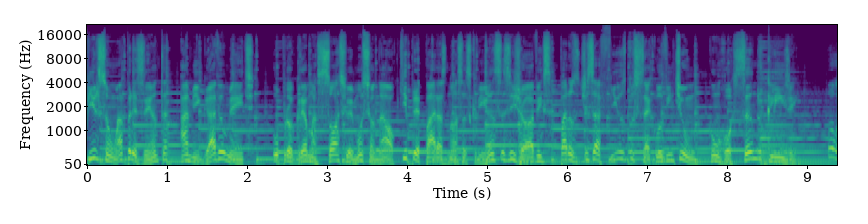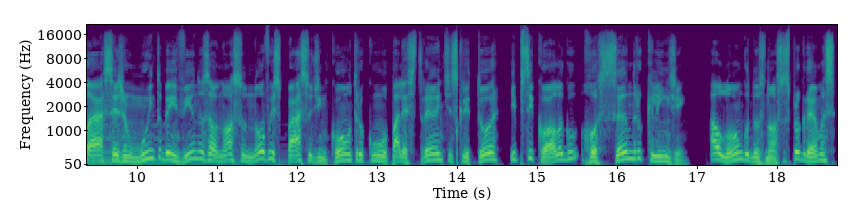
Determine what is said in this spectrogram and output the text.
Pearson apresenta Amigavelmente, o programa socioemocional que prepara as nossas crianças e jovens para os desafios do século XXI, com Rossandro Klingen. Olá, sejam muito bem-vindos ao nosso novo espaço de encontro com o palestrante, escritor e psicólogo Rossandro Klingen. Ao longo dos nossos programas,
